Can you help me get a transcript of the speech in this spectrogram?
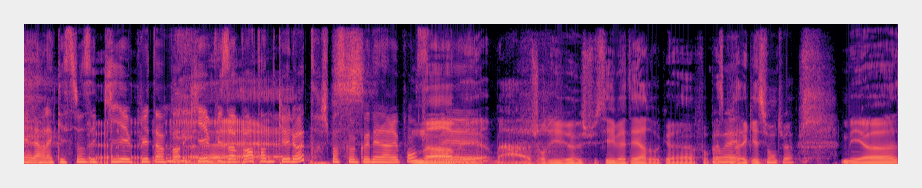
Et alors la question c'est qui est plus, impor- qui est plus importante que l'autre? Je pense qu'on connaît la réponse. Non, mais- mais, bah aujourd'hui je suis célibataire, donc euh, faut pas se poser la question, tu vois. Mais euh,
